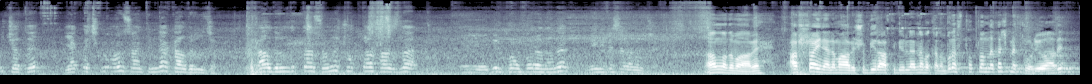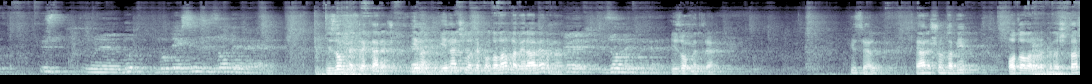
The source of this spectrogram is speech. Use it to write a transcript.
bu çatı yaklaşık bir 10 santim daha kaldırılacak. Kaldırıldıktan sonra çok daha fazla e, bir konfor alanı ve nefes alanı olacak. Anladım abi. Aşağı inelim abi şu 1 artı 1'lerine bakalım. Burası toplamda kaç metre oluyor abi? Üst e, du, dubleksimiz 110 metrekare. 110 metrekare. Yeni, yeni açılacak odalarla beraber mi? Evet, 110 metrekare. 110 metre. Güzel. Yani şurada bir oda var arkadaşlar.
